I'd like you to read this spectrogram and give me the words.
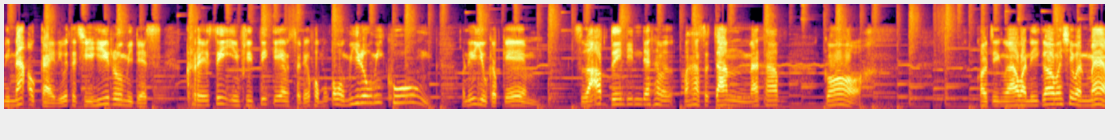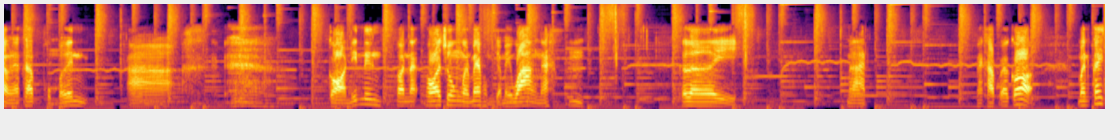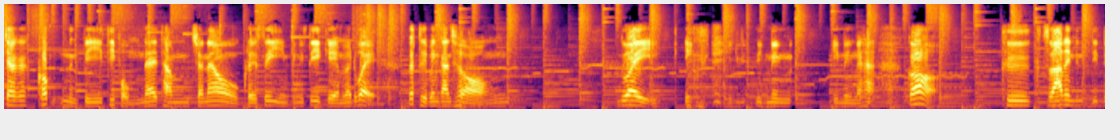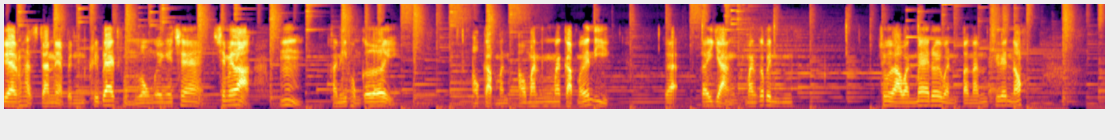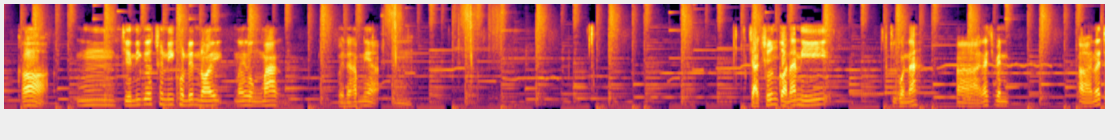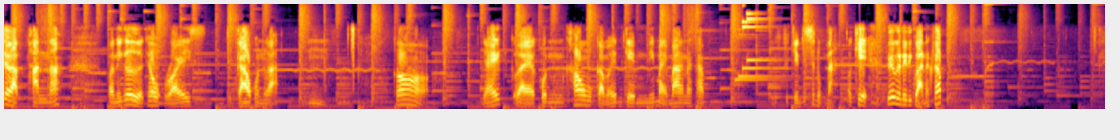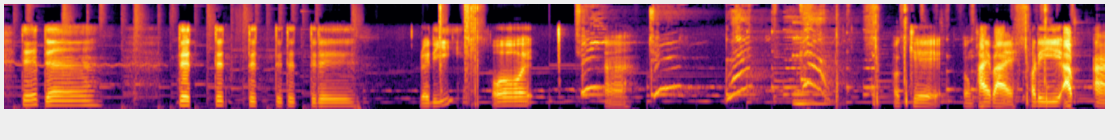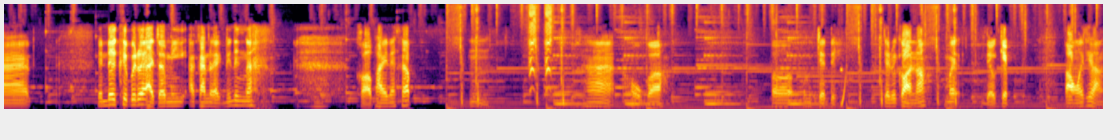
มินะเอาไก่หรือว่าตาชิฮิโรมิเดส Crazy Infinity Game สวัสดีครับผมกับผมฮิโรมิคุงวันนี้อยู่กับเกมสลาฟดินดินแดนมหัศจรรย์นะครับ ก็ความจริงแล้ววันนี้ก็ไม่ใช่วันแม่นะครับ ผมมาเล่นอ่าก่อนนิดนึงก่อนนะเพราะว่าช่วงวันแม่ผมจะไม่ว่างนะ อืมก็เลยมาอัดนะครับ แล้วก็ มันใกล้จะครบ 1 ปีที่ผมได้ทำ Channel Crazy Infinity Game แล้วด้วย ก็ถือเป็นการฉลอง ด้วยอีกอีกอีกหนึ่งอีกหนึ่งนะฮะ ก็คือสตาร์ในดินแดนมหัศจรรย์เนี่ย เป็นคลิปแรกที่ผมลงเองไงใช่ใช่ไหมล่ะ อืม คราวนี้ผมก็เลย เอากลับมันเอามันมากลับมาเล่นอีก และและอีกอย่างมันก็เป็นช่วงเวลาวันแม่ด้วยวันตอนนั้นที่เล่นเนาะ ก็อืมเกมนี้ก็ช่วงนี้คนเล่นน้อยน้อยลงมากเลยนะครับเนี่ยอืมจากช่วงก่อนหน้านี้ กี่คนนะอ่าน่าจะเป็นอ่าน่าจะหลักพันนะตอนนี้ก็เหลือแค่หกร้อยเก้าคนละอืมก็อยากให้หลายคนเข้ากลับมาเล่นเกมนี้ใหม่บ้างนะครับเป็นเกมที่สนุกนะ โอเค เริ่มกันเลยดีกว่านะครับ เด้อเด้อเด้อเด้อเด้อเด้อเด้อ ready โอ้ยอ่าโอเคลงไพ่ไป พอดีอัพอ่าเรนเดอร์คลิปไปด้วยอาจจะมีอาการแหลกนิดนึงนะ ขออภัยนะครับอืมห้าหกเหรอเออเจ็ดดิเจ็ดไปก่อนเนาะไม่เดี๋ยวเก็บตองไว้ที่หลัง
